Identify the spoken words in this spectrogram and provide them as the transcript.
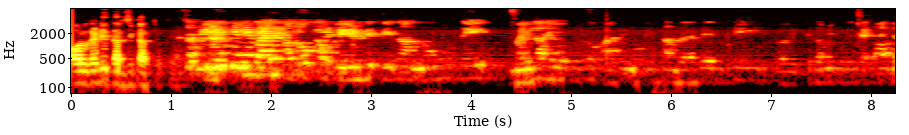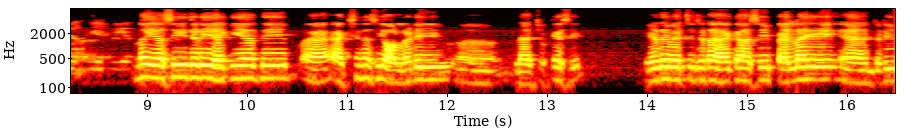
ਆਲਰੇਡੀ ਦਰਜ ਕਰ ਚੁੱਕੇ ਹਾਂ। ਸੋ ਵੀਡੀਓ ਕਿੰਨੇ ਵਾਇਰਲ ਕਦੋਂ ਕੰਪਲੇਂਟ ਦਿੱਤੀ ਤੁਹਾਨੂੰ ਤੇ ਮਹਿਲਾ ਆਯੋਗ ਵੱਲੋਂ ਅੱਜ ਨੋਟਿਸ ਆਂਦਾ ਹੈ ਤੇ ਤੁਸੀਂ ਅਹ, ਇੱਕਦਮ ਹੀ ਪੁਲਿਸ ਐਕਸ਼ਨ ਜਾਂਦੀ ਹੈ ਫਿਰ ਨਹੀਂ ਅਸੀਂ ਜਿਹੜੀ ਹੈਗੀ ਆ ਦੀ ਐਕਸ਼ਨ ਅਸੀਂ ਆਲਰੇਡੀ ਲੈ ਚੁੱਕੇ ਸੀ। ਇਹਦੇ ਵਿੱਚ ਜਿਹੜਾ ਹੈਗਾ ਅਸੀਂ ਪਹਿਲਾਂ ਹੀ ਜਿਹੜੀ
